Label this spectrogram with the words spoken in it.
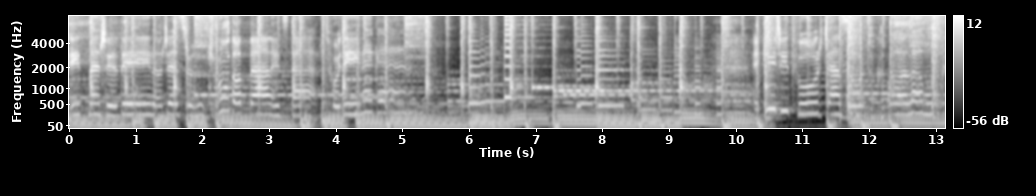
Itt meséltél a jazzről S mutattál egy sztárt, hogy énekel. Egy kicsit furcsán szóltak a dallamok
